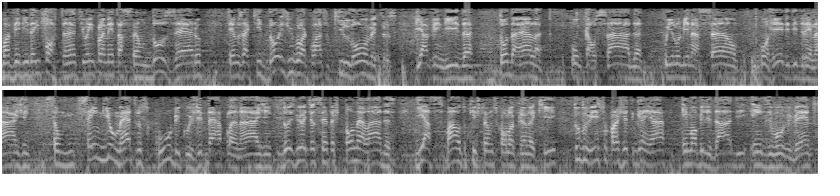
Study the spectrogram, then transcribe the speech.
uma avenida importante, uma implementação do zero. Temos aqui 2,4 quilômetros de avenida, toda ela com calçada, com iluminação, com rede de drenagem. São 100 mil metros cúbicos de terraplanagem, 2.800 toneladas de asfalto que estamos colocando aqui. Tudo isso para a gente ganhar em mobilidade, em desenvolvimento.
